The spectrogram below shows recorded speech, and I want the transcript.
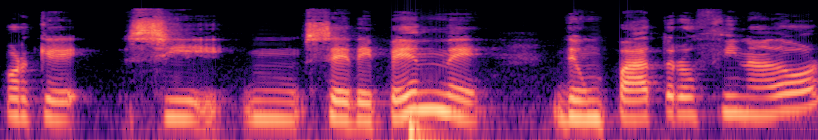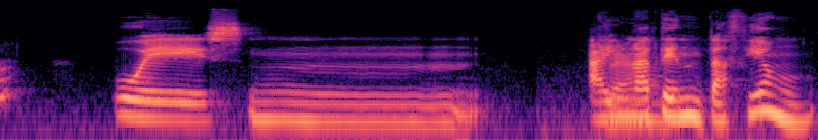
Porque si mm, se depende de un patrocinador, pues mm, hay Claro. una tentación.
